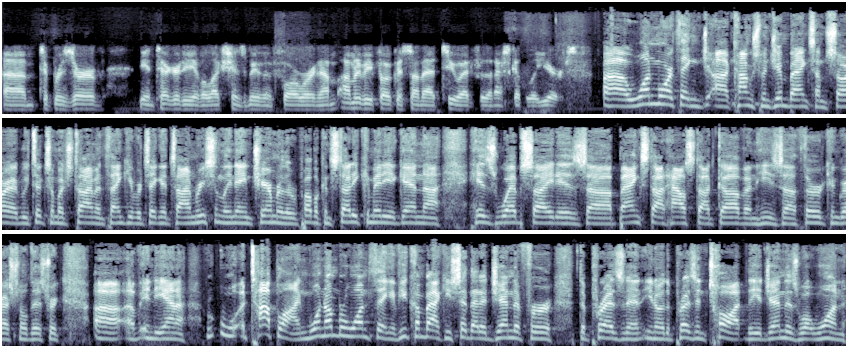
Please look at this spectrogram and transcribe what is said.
um, to preserve the integrity of elections moving forward. And I'm, I'm going to be focused on that too, Ed, for the next couple of years. Uh, one more thing, uh, Congressman Jim Banks. I'm sorry we took so much time, and thank you for taking the time. Recently named chairman of the Republican Study Committee. Again, uh, his website is uh, banks.house.gov, and he's uh, third congressional district uh, of Indiana. Top line, one number one thing. If you come back, you said that agenda for the president. You know, the president taught the agenda is what won.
